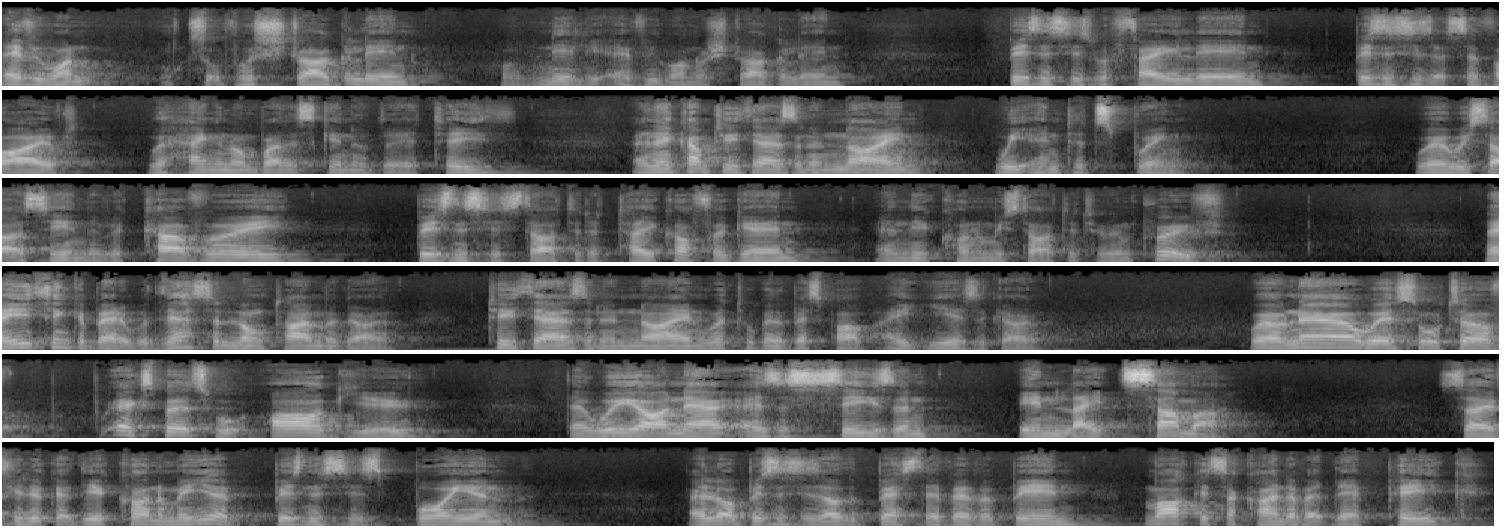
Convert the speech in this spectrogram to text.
Everyone sort of was struggling, or nearly everyone was struggling. Businesses were failing. Businesses that survived were hanging on by the skin of their teeth. And then come 2009, we entered spring, where we started seeing the recovery, businesses started to take off again, and the economy started to improve. Now you think about it, well, that's a long time ago. 2009, we're talking the best part of eight years ago. Well, now we're sort of, experts will argue that we are now as a season in late summer. So if you look at the economy, yeah, business is buoyant. A lot of businesses are the best they've ever been. Markets are kind of at their peak.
